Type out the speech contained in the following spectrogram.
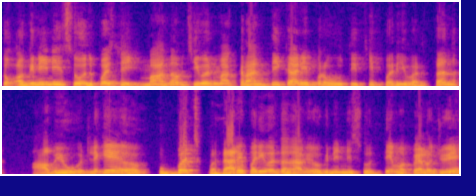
તો અગ્નિની શોધ પછી માનવ જીવનમાં ક્રાંતિકારી પ્રવૃત્તિથી પરિવર્તન આવ્યું. એટલે કે ખૂબ જ વધારે પરિવર્તન આવ્યું અગ્નિની શોધથી. એમાં પહેલો જોઈએ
